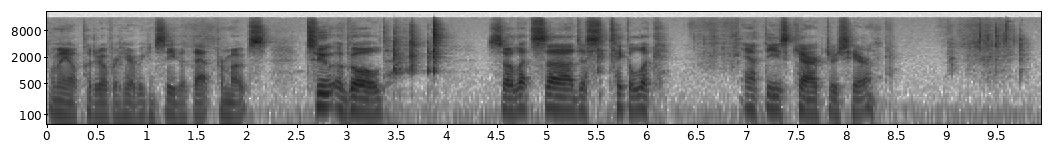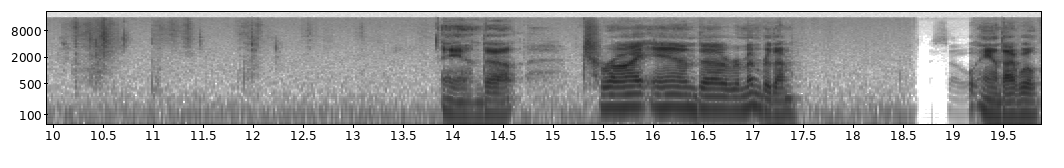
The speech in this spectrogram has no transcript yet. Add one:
Well, maybe I'll put it over here. We can see that that promotes to a gold. So let's uh, just take a look at these characters here. and uh, try and uh, remember them. So, and I will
